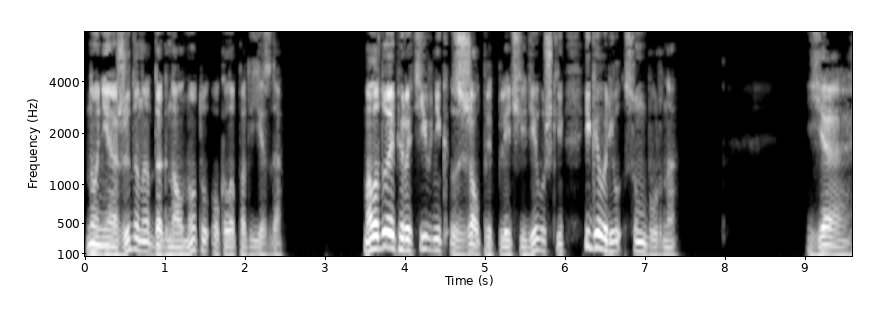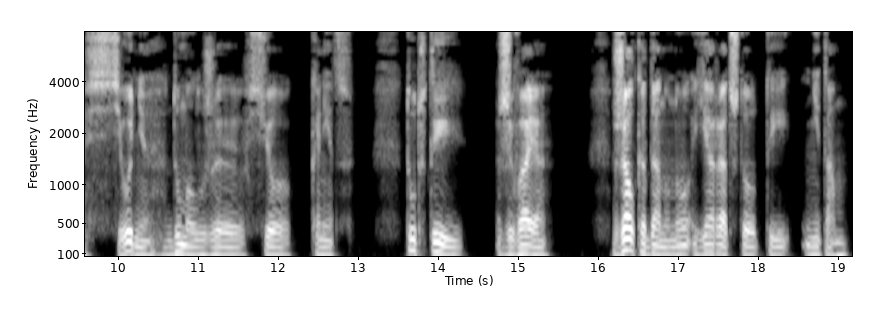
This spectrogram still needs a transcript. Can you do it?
но неожиданно догнал ноту около подъезда. Молодой оперативник сжал предплечье девушки и говорил сумбурно. Я сегодня думал уже все, конец. Тут ты живая. Жалко Дану, но я рад, что ты не там.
